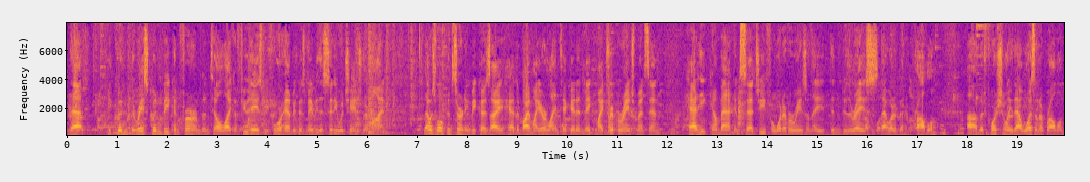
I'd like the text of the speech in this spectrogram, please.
that it couldn't, the race couldn't be confirmed until like a few days beforehand because maybe the city would change their mind. That was a little concerning because I had to buy my airline ticket and make my trip arrangements. And had he come back and said, "Gee, for whatever reason they didn't do the race," that would have been a problem. Uh, but fortunately, that wasn't a problem.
